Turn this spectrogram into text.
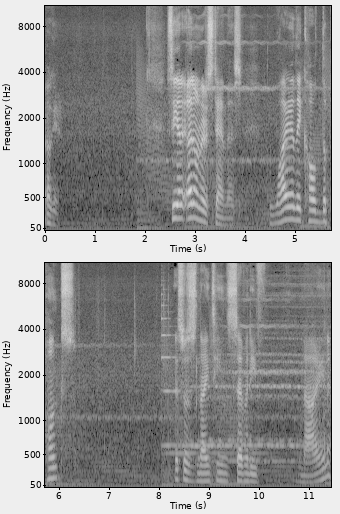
Okay. See, I, I don't understand this. Why are they called the punks? This was 1979.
